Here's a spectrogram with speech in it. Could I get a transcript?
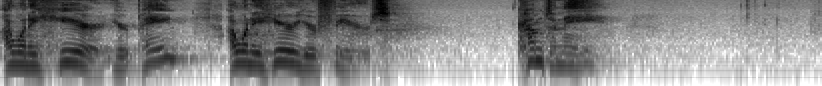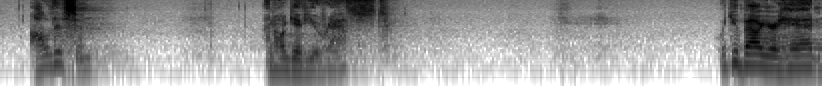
I want to hear your pain. I want to hear your fears. Come to me. I'll listen and I'll give you rest. Would you bow your head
